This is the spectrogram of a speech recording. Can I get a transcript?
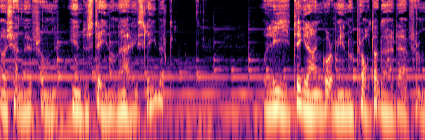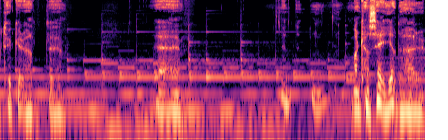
jag känner från industrin och näringslivet. Och lite grann går de in och pratar där därför de tycker att eh, eh, man kan säga där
